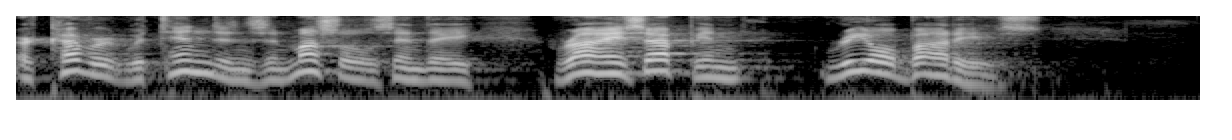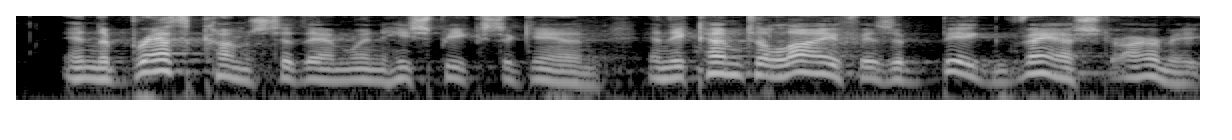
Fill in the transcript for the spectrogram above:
are covered with tendons and muscles, and they rise up in real bodies. And the breath comes to them when he speaks again. And they come to life as a big, vast army.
